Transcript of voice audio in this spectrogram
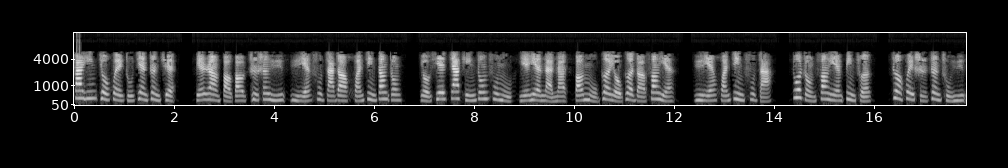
发音就会逐渐正确。别让宝宝置身于语言复杂的环境当中。有些家庭中，父母、爷爷奶奶、保姆各有各的方言，语言环境复杂，多种方言并存。这会使正处于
